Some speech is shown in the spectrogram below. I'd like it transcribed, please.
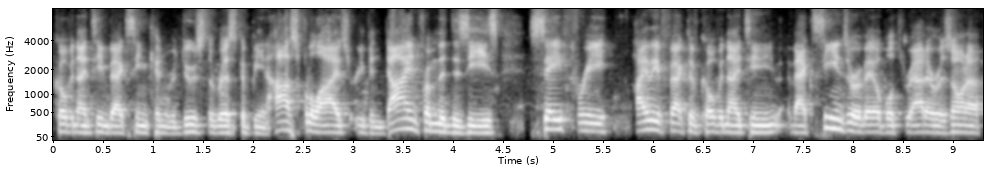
COVID 19 vaccine can reduce the risk of being hospitalized or even dying from the disease. Safe, free, highly effective COVID 19 vaccines are available throughout Arizona.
